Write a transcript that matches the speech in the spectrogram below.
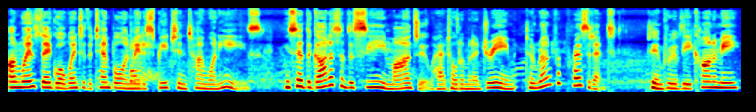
On Wednesday, Guo went to the temple and made a speech in Taiwanese. He said the goddess of the sea, Mazu, had told him in a dream to run for president to improve the economy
